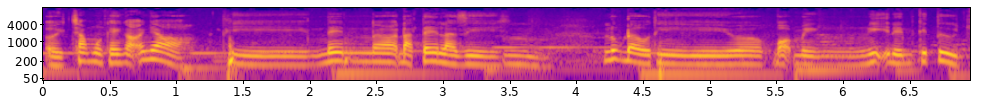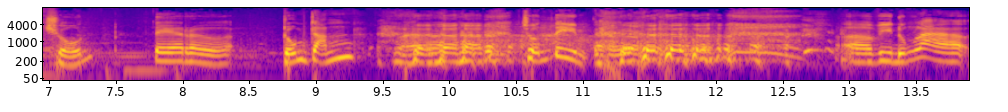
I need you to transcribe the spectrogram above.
ở trong một cái ngõ nhỏ thì nên đặt tên là gì? Ừ. Lúc đầu thì ờ, bọn mình nghĩ đến cái từ trốn tr trốn tránh. Trốn tìm. À, vì đúng là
